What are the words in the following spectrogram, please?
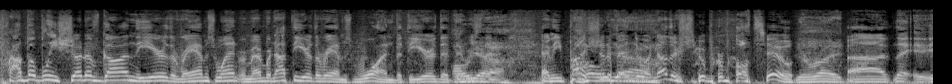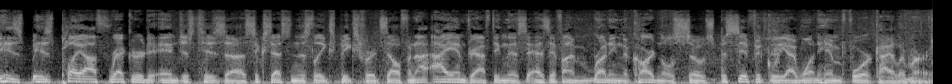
probably should have gone the year the Rams went. Remember, not the year the Rams won, but the year that there Oh, was. yeah. The, I mean, he probably Oh, should have been to another Super Bowl too. You're right. Uh, his his playoff record and just his uh, success in this league speaks for itself. And I, I am drafting this as if I'm running the Cardinals. So specifically, I want him for Kyler Murray.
